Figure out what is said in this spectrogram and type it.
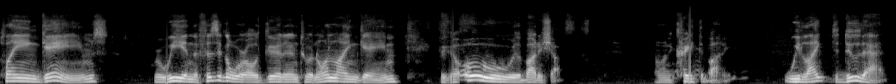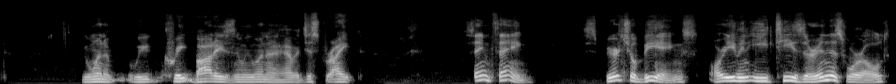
playing games where we in the physical world get into an online game, we go, oh, the body shop. I want to create the body. We like to do that. We want to we create bodies and we want to have it just right. Same thing. Spiritual beings or even ETs that are in this world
